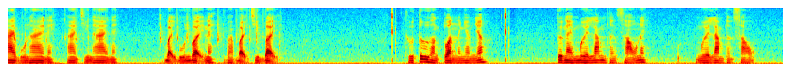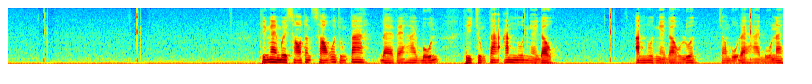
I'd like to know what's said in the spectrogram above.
242 này 292 này 747 này và 797 thứ tư hàng tuần anh em nhé. Từ ngày 15 tháng 6 này 15 tháng 6 thì ngày 16 tháng 6 của chúng ta đề về 24 thì chúng ta ăn luôn ngày đầu. Ăn luôn ngày đầu luôn trong bộ đề 24 này.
